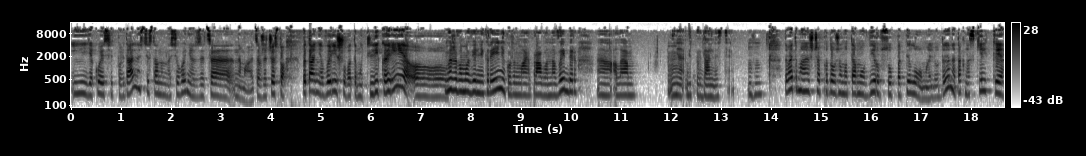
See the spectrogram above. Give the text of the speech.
І якоїсь відповідальності станом на сьогодні за це немає. Це вже чисто питання вирішуватимуть лікарі. е, Ми живемо в вільній країні, кожен має право на вибір, е, але відповідальності. Угу. Давайте ми ще продовжимо тему вірусу папіломи людини. Так наскільки е,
